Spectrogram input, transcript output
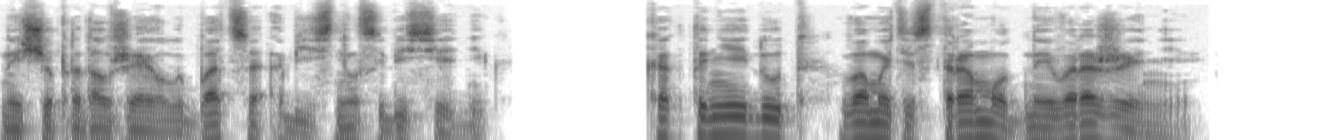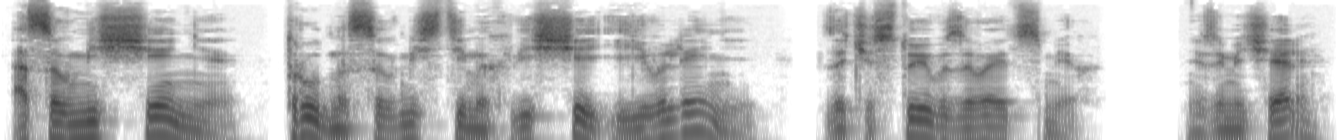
но еще продолжая улыбаться, объяснил собеседник. «Как-то не идут вам эти старомодные выражения. А совмещение трудно совместимых вещей и явлений зачастую вызывает смех. Не замечали?»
